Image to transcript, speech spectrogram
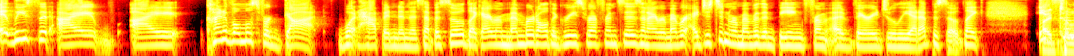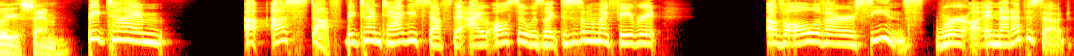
at least that I I kind of almost forgot what happened in this episode. Like I remembered all the Grease references, and I remember I just didn't remember them being from a very Juliet episode. Like, I it's totally same. big time uh, us stuff, big time taggy stuff that I also was like, this is some of my favorite of all of our scenes were uh, in that episode.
